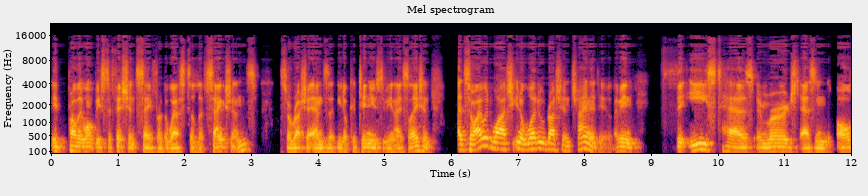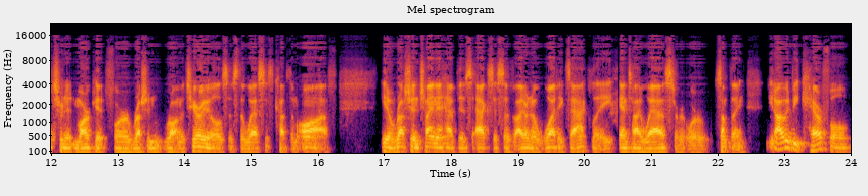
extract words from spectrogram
it probably won't be sufficient, say, for the West to lift sanctions. So Russia ends, you know, continues to be in isolation. And so I would watch, you know, what do Russia and China do? I mean, the East has emerged as an alternate market for Russian raw materials as the West has cut them off. You know, Russia and China have this axis of, I don't know what exactly, anti-West or, or something. You know, I would be careful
